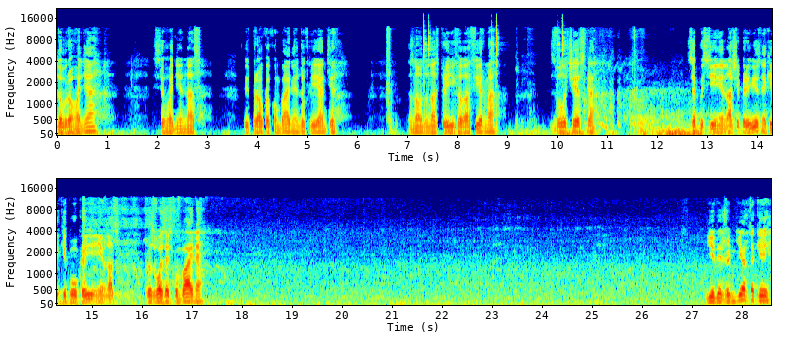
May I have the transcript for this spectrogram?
доброго дня. Сьогодні в нас відправка комбайнів до клієнтів. Знову до нас приїхала фірма з Волочиська. Це постійні наші перевізники, які по Україні в нас розвозять комбайни. Їде Джондір такий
